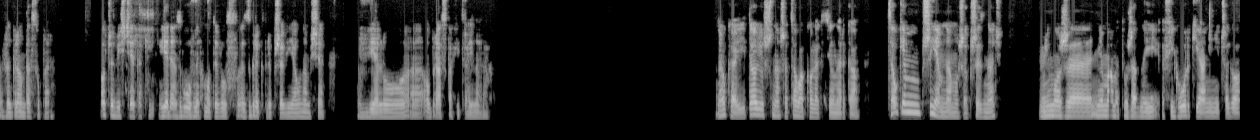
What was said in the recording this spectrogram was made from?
wygląda super. Oczywiście taki jeden z głównych motywów z gry, który przewijał nam się w wielu e, obrazkach i trailerach. Okej, okay, to już nasza cała kolekcjonerka. Całkiem przyjemna, muszę przyznać. Mimo, że nie mamy tu żadnej figurki ani niczego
